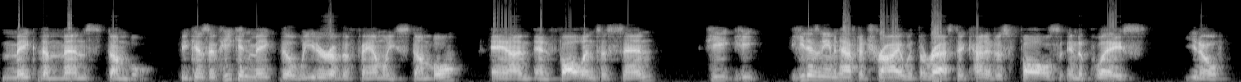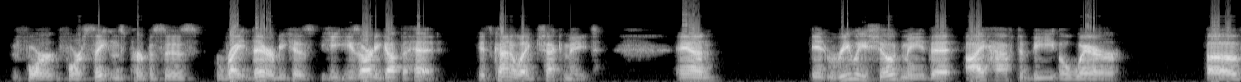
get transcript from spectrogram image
make the men stumble. Because if he can make the leader of the family stumble and and fall into sin, he he he doesn't even have to try with the rest. It kind of just falls into place, you know, for for Satan's purposes right there because he, he's already got the head. It's kind of like checkmate. And it really showed me that I have to be aware of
